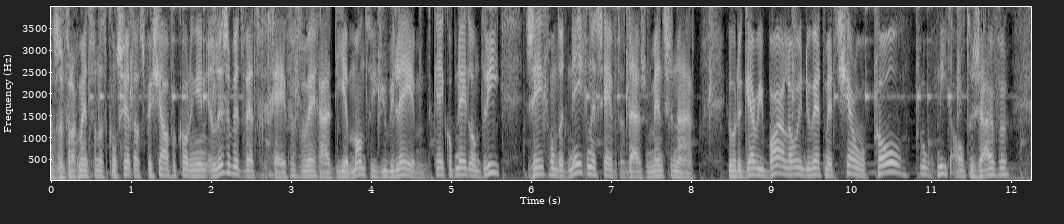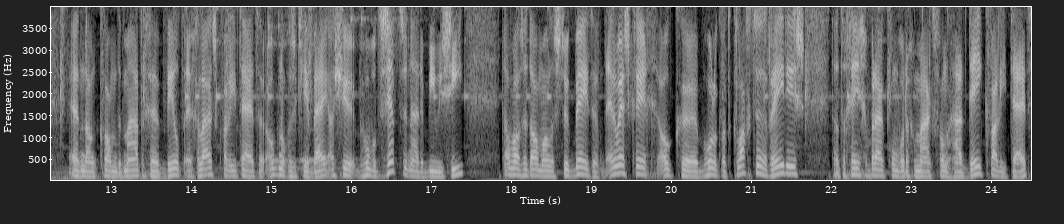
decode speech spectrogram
Dat is een fragment van het concert dat speciaal voor koningin Elizabeth werd gegeven... vanwege haar diamanten jubileum. Er keek op Nederland 3 779.000 mensen naar. Je hoorde Gary Barlow in duet met Cheryl Cole. Klonk niet al te zuiver. En dan kwam de matige beeld- en geluidskwaliteit er ook nog eens een keer bij. Als je bijvoorbeeld zette naar de BBC dan was het allemaal een stuk beter. De NOS kreeg ook uh, behoorlijk wat klachten. Reden is dat er geen gebruik kon worden gemaakt van HD-kwaliteit...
